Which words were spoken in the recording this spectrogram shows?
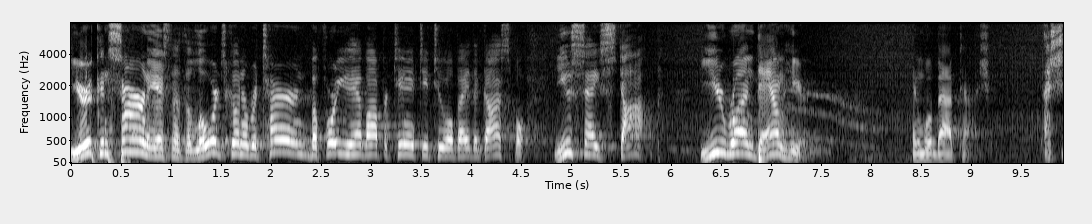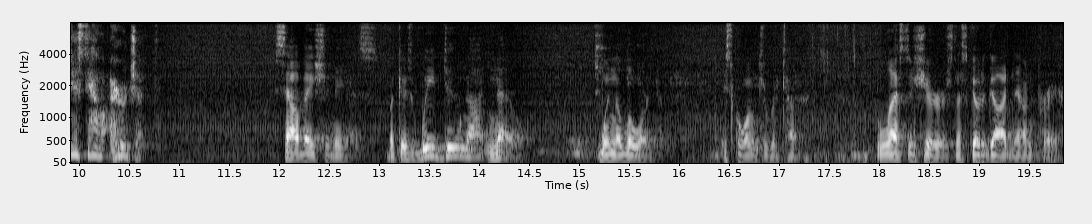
your concern is that the Lord's going to return before you have opportunity to obey the gospel. You say stop. You run down here and we'll baptize you. That's just how urgent salvation is because we do not know when the Lord is going to return. Bless is yours. Let's go to God now in prayer.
